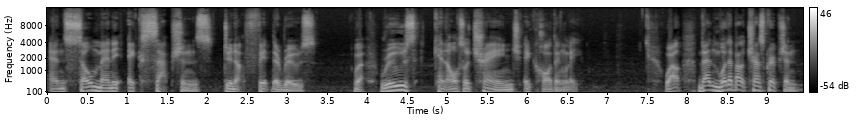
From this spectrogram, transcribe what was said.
and so many exceptions do not fit the rules. Well, rules can also change accordingly. Well, then what about transcription?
